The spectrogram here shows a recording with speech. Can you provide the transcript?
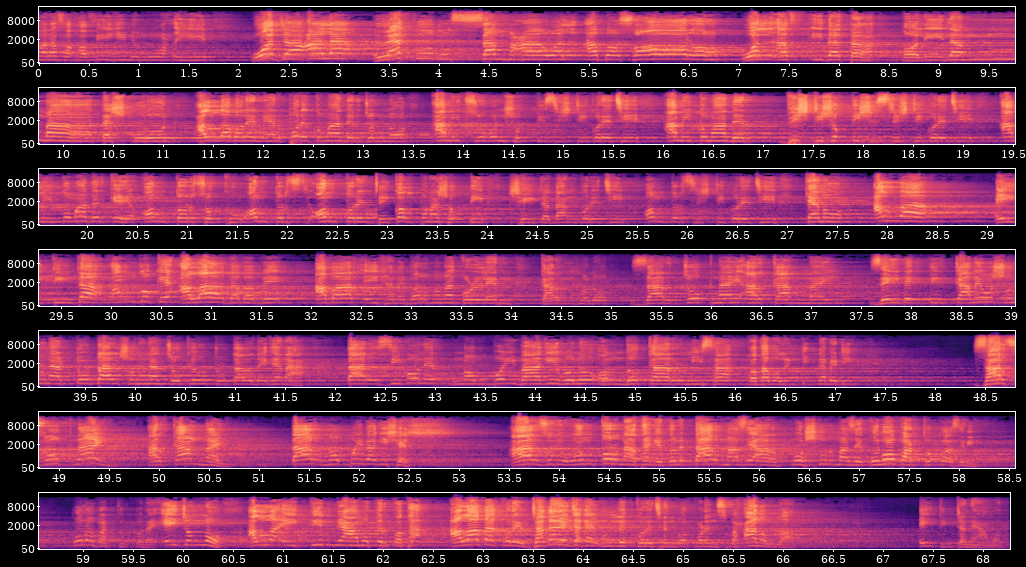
ওয়া নাফাখা ফীহি মির রূহিহি وجعل لكم السمع والأبصار والأفئدة قليلا মা তাশকুরুন আল্লাহ বলেন এরপরে তোমাদের জন্য আমি শ্রবণ শক্তি সৃষ্টি করেছি আমি তোমাদের দৃষ্টি শক্তি সৃষ্টি করেছি আমি তোমাদেরকে অন্তর চক্ষু অন্তর অন্তরের যে কল্পনা শক্তি সেইটা দান করেছি অন্তর সৃষ্টি করেছি কেন আল্লাহ এই তিনটা অঙ্গকে আলাদাভাবে আবার এইখানে বর্ণনা করলেন, কারণ হলো যার চোখ নাই আর কান নাই, যেই ব্যক্তির কানেও শোনে না, টোটাল শোনে না, চোখেও টোটাল দেখে না, তার জীবনের নব্বই ভাগই হলো অন্ধকার মিশা কথা বলেন ঠিক না বেঠিক? যার চোখ নাই আর কান নাই, তার নব্বই ভাগই শেষ। আর যদি অন্তর না থাকে, তাহলে তার মাঝে আর পশুর মাঝে কোনো পার্থক্য আসেনি। কোনো পার্থক্য নাই। এই জন্য আল্লাহ এই তিন নিয়ামতের কথা আলাদা করে জায়গায় জায়গায় উল্লেখ করেছেন। পড়েন সুবাহান আল্লাহ এই তিনটা নিয়ামত।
